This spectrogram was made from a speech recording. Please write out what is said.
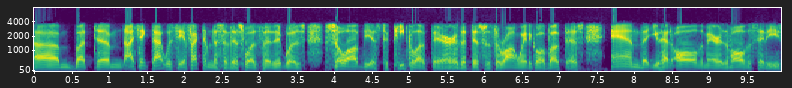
Um, but um, I think that was the effectiveness of this was that it was so obvious to people out there that this was the wrong way to go about this, and that you had all the mayors of all the cities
